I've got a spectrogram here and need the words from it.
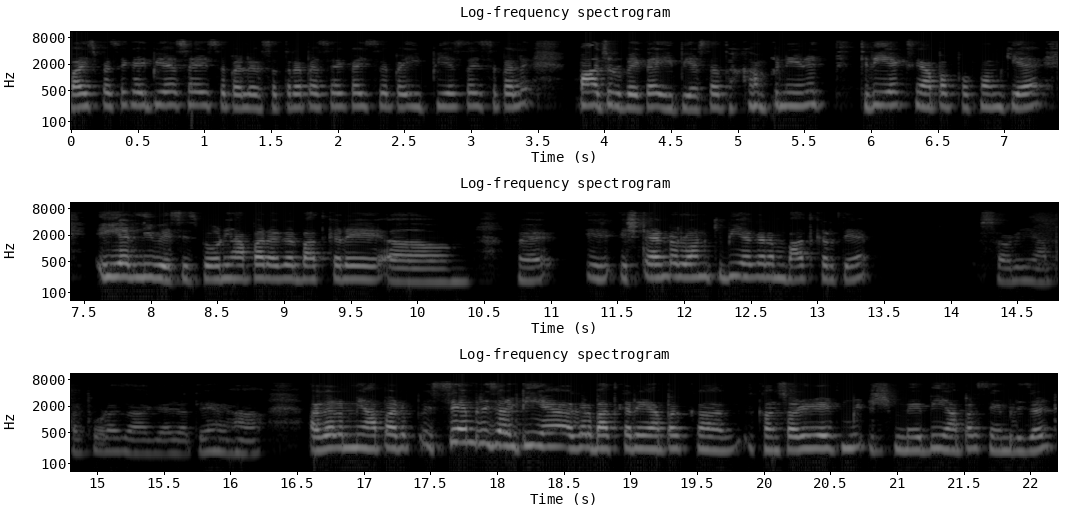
बाईस पैसे का ईपीएस e है, इससे पहले सत्रह पैसे का, इससे पहले ईपीएस था, इससे पहले पाँच रुपए का ईपीएस e था। तो कंपनी ने थ्री एक्स यहाँ पर परफॉर्म किया है ईयरली बेसिस पे। और यहाँ पर अगर बात करें स्टैंड अलोन की भी अगर हम बात करते हैं सॉरी यहाँ पर थोड़ा सा आगे आ जाते हैं हाँ। अगर हम यहाँ पर सेम रिज़ल्ट ही है, अगर बात करें यहाँ पर कंसोलिडेट में भी यहाँ पर सेम रिज़ल्ट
